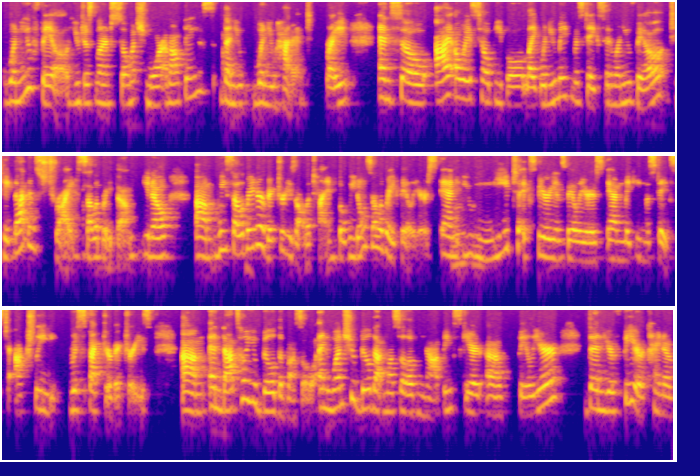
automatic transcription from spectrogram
when you fail, you just learn so much more about things than you when you hadn't, right? And so I always tell people like when you make mistakes and when you fail, take that in stride, celebrate them. You know, um, we celebrate our victories all the time, but we don't celebrate failures. And mm-hmm. you need to experience failures and making mistakes to actually respect your victories. Um, and that's how you build the muscle. And once you build that muscle of not being scared of failure, then your fear kind of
